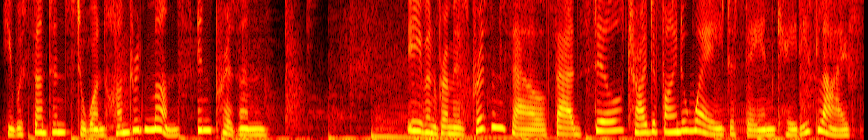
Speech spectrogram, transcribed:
he was sentenced to 100 months in prison. Even from his prison cell, Thad still tried to find a way to stay in Kaydee's life.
